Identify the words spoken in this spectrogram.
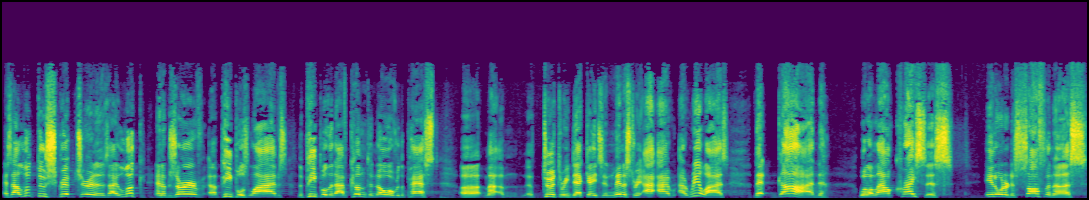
as I look through Scripture and as I look and observe uh, people's lives, the people that I've come to know over the past uh, my, um, two or three decades in ministry, I, I, I realize that God will allow crisis in order to soften us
